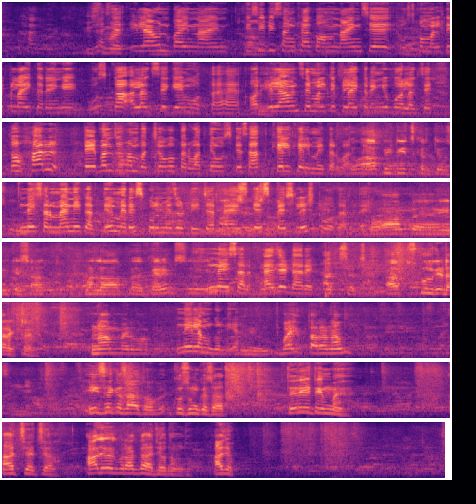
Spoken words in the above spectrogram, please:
जैसे इलेवन बाई नाइन किसी भी संख्या को हम नाइन से उसको मल्टीप्लाई करेंगे उसका अलग से गेम होता है और इलेवन से मल्टीप्लाई करेंगे वो अलग से। तो हर टेबल जो हम बच्चों को करवाते हैं उसके साथ खेल खेल में करवाते तो हैं। आप ही टीच करते हो उसको? नहीं सर मैं नहीं करती हूँ मेरे स्कूल में जो टीचर हैं इसके स्पेशलिस्ट वो करते हैं। तो आप इनके साथ मतलब आप पेरेंट्स नहीं सर एज ए डायरेक्टर अच्छा अच्छा। आप स्कूल के डायरेक्टर हैं। नाम मैडम नीलम गुलिया। भाई तारा नाम? इसी के साथ हो कुसुम के साथ। तेरी टीम में है? अच्छा अच्छा। आ जाओ एक बार आगे आ जाओ तुम तो। आ जाओ।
